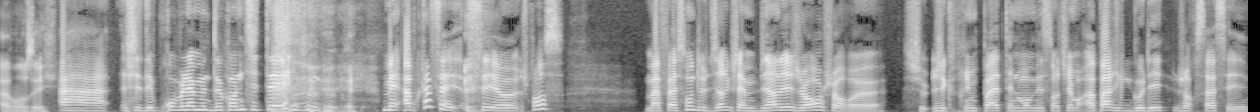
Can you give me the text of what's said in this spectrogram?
à manger? Ah, j'ai des problèmes de quantité. Mais après, c'est, euh, je pense, ma façon de dire que j'aime bien les gens. Genre, euh, j'exprime pas tellement mes sentiments, à part rigoler. Genre, ça, c'est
